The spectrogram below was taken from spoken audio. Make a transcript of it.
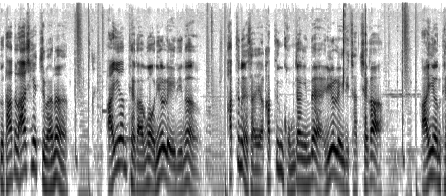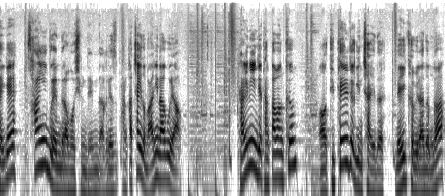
그 다들 아시겠지만은 아이언텍하고 리얼레이디는 같은 회사예요. 같은 공장인데 리얼레이디 자체가 아이언텍의 상위 브랜드라 보시면 됩니다. 그래서 단가 차이도 많이 나고요. 당연히 이제 단가만큼 어, 디테일적인 차이들, 메이크업이라든가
